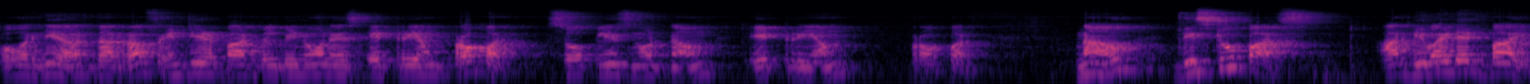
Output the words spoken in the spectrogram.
over here, the rough interior part will be known as atrium proper. So please note down atrium proper. Now, these two parts are divided by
